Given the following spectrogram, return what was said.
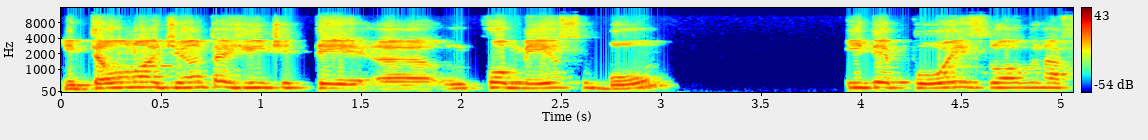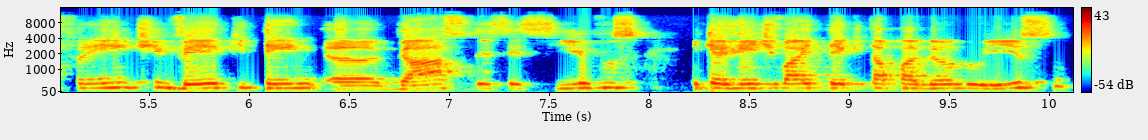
Então, não adianta a gente ter uh, um começo bom e depois, logo na frente, ver que tem uh, gastos excessivos e que a gente vai ter que estar pagando isso.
